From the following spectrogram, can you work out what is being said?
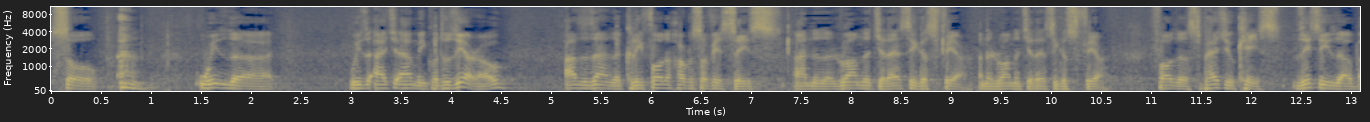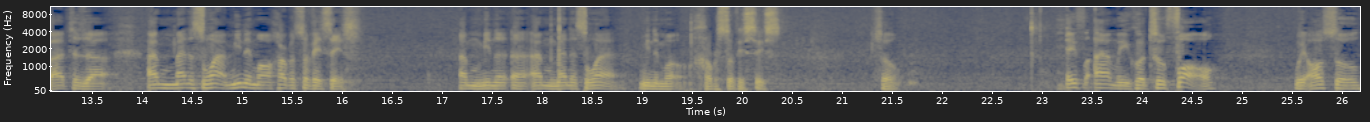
So with the with hm equal to zero, other than the Clifford hypersurfaces and the round geodesic sphere and the round geodesic sphere. For the special case, this is about the m minus one minimal hypersurfaces m, min, uh, m minus 1 minimal hypersurfaces. So if m equal to 4, we also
